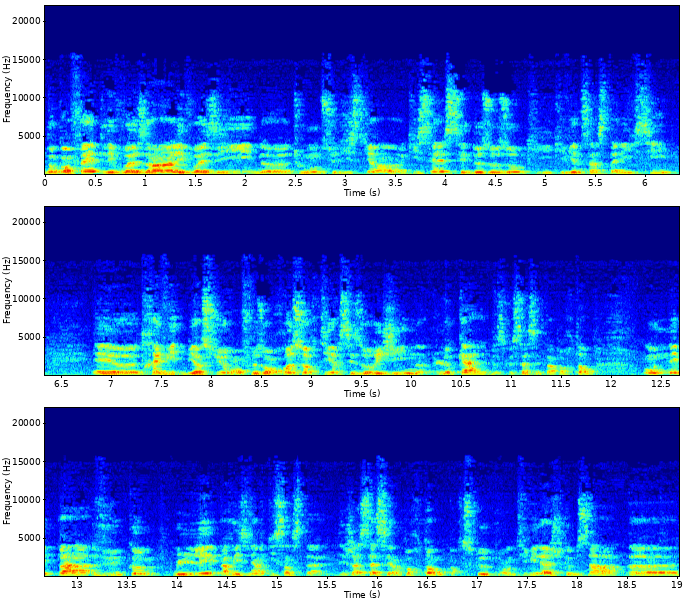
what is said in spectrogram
Donc en fait, les voisins, les voisines, euh, tout le monde se dit tiens, qui c'est ces deux oiseaux qui viennent s'installer ici? Et euh, très vite, bien sûr, en faisant ressortir ses origines locales, parce que ça c'est important, on n'est pas vu comme les Parisiens qui s'installent. Déjà, ça c'est important parce que pour un petit village comme ça, euh,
